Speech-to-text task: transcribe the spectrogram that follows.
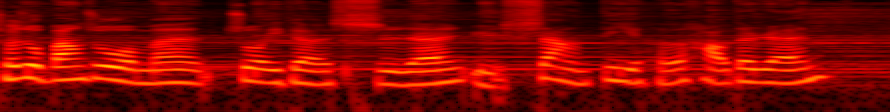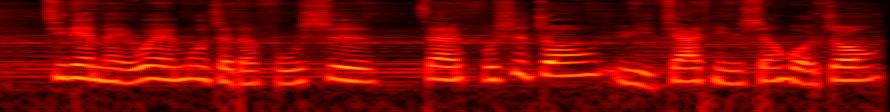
求主帮助我们做一个使人与上帝和好的人。纪念每位牧者的服事，在服事中与家庭生活中，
